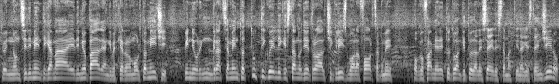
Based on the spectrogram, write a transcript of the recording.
che non si dimentica mai di mio padre anche perché erano molto amici. Quindi un ringraziamento a tutti quelli che stanno dietro al ciclismo, alla forza come poco fa mi hai detto tu anche tu dalle 6 stamattina che stai in giro.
